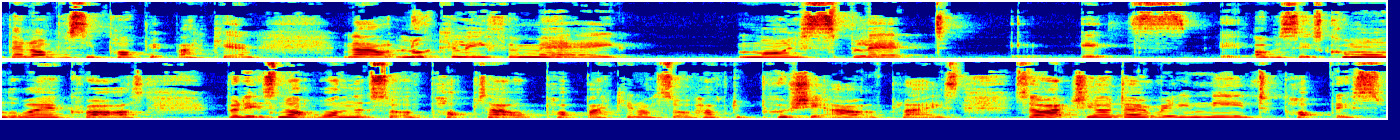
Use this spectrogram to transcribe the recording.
then obviously pop it back in. Now, luckily for me, my split, it's it, obviously it's come all the way across, but it's not one that sort of popped out or popped back in. I sort of have to push it out of place. So actually, I don't really need to pop this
